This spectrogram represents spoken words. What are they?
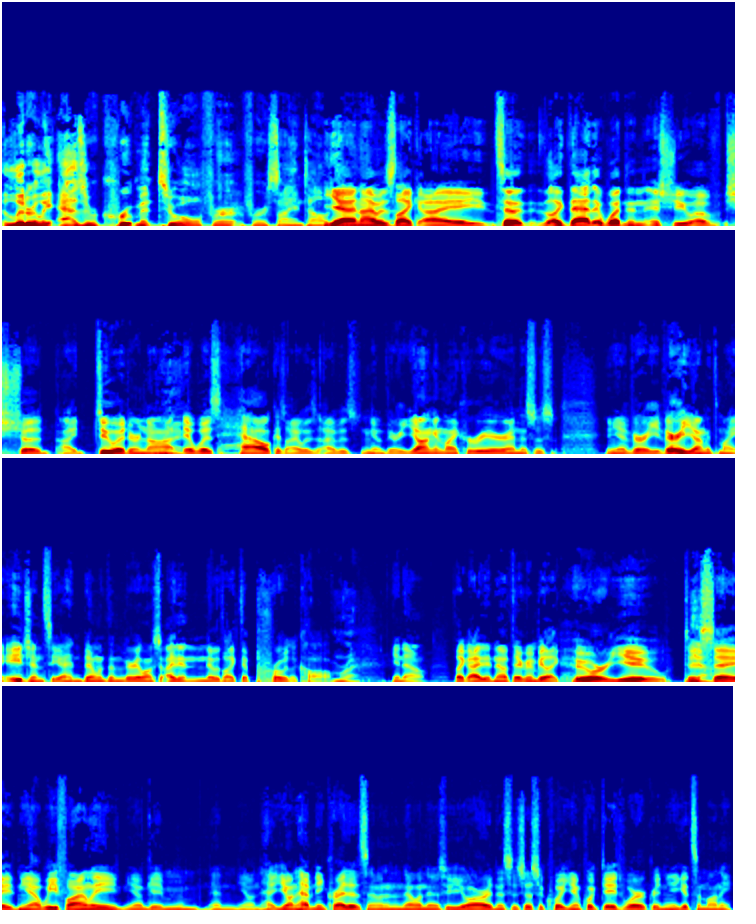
Literally as a recruitment tool for for Scientology. Yeah, and I was like, I so like that. It wasn't an issue of should I do it or not. Right. It was how because I was I was you know very young in my career, and this was you know very very young with my agency. I hadn't been with them very long, so I didn't know like the protocol. right. You know, like I didn't know if they're going to be like, "Who are you to Yeah. say you know we finally you know gave and you know you don't have any credits and no one knows who you are, and this is just a quick you know quick day's work and you get some money."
